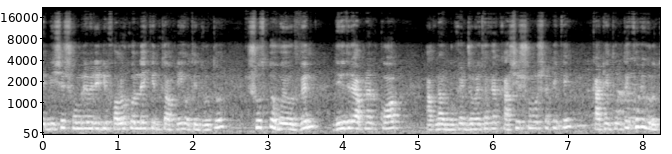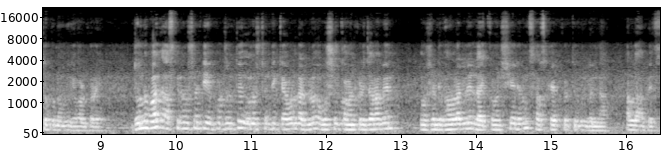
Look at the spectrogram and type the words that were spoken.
এই বিশেষ হোম রেমেডিটি ফলো করলেই কিন্তু আপনি অতি দ্রুত সুস্থ হয়ে উঠবেন। ধীরে ধীরে আপনার কফ আপনার বুকের জমে থাকা কাশির সমস্যাটিকে কাটিয়ে তুলতে খুবই গুরুত্বপূর্ণ ভূমিকা পালন করে। ধন্যবাদ, আজকের অনুষ্ঠানটি এ পর্যন্ত অনুষ্ঠানটি কেমন লাগল অবশ্যই কমেন্ট করে জানাবেন। অনুষ্ঠানটি ভালো লাগলে লাইক কমেন্ট শেয়ার এবং সাবস্ক্রাইব করতে ভুলবেন না। আল্লাহ হাফেজ।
